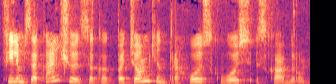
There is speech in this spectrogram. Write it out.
Фильм заканчивается, как Потемкин проходит сквозь эскадру.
